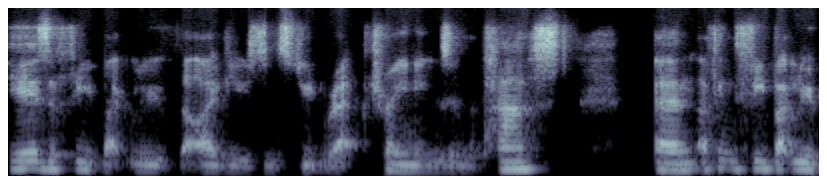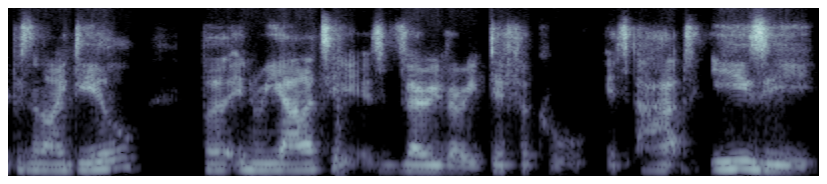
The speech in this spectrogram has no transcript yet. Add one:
Here's a feedback loop that I've used in student rep trainings in the past. And I think the feedback loop is an ideal, but in reality, it's very, very difficult. It's perhaps easy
